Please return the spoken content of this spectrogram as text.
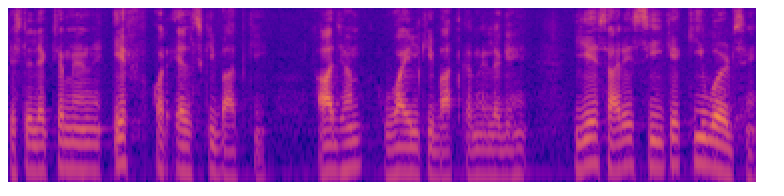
پچھلے لیکچر میں نے ایف اور ایلس کی بات کی آج ہم وائل کی بات کرنے لگے ہیں۔ یہ سارے سی کے کی ورڈس ہیں۔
